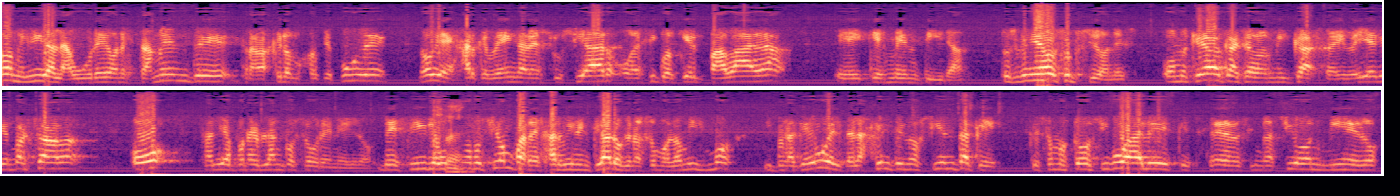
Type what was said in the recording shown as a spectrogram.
Toda mi vida laburé honestamente, trabajé lo mejor que pude, no voy a dejar que vengan a ensuciar o a decir cualquier pavada eh, que es mentira. Entonces tenía dos opciones, o me quedaba callado en mi casa y veía qué pasaba, o salía a poner blanco sobre negro. Decidí la última opción para dejar bien en claro que no somos lo mismo y para que de vuelta la gente no sienta que, somos todos iguales, que se genera resignación, miedo,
